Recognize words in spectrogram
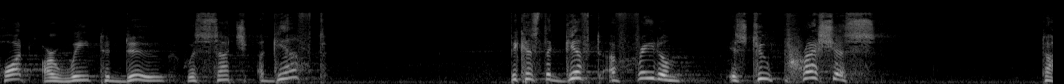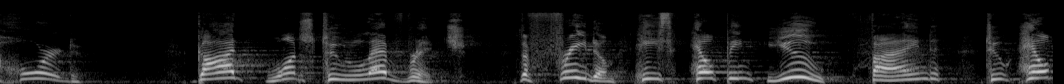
What are we to do with such a gift? Because the gift of freedom is too precious to hoard. God wants to leverage the freedom He's helping you find to help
